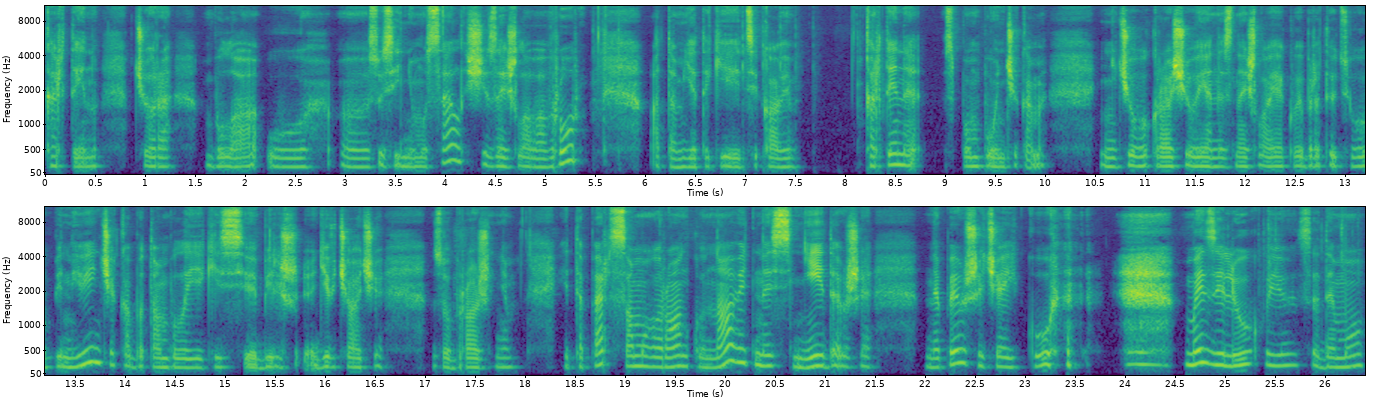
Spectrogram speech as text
картину. Вчора була у е, сусідньому селищі, зайшла в Аврору, а там є такі цікаві картини з помпончиками. Нічого кращого я не знайшла, як вибрати цього пінгвінчика, бо там були якісь більш дівчачі зображення. І тепер з самого ранку, навіть не снідавши, не пивши чайку, ми з Ілюхою сидимо,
